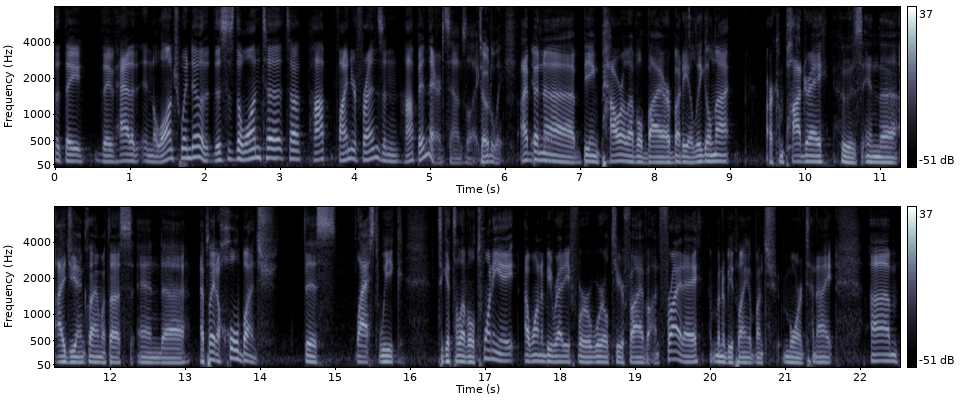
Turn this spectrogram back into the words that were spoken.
that they they've had it in the launch window, that this is the one to to hop find your friends and hop in there. It sounds like totally. I've been uh, being power leveled by our buddy Illegal Nut, our compadre, who's in the IGN clan with us, and uh, I played a whole bunch this last week to get to level 28. I want to be ready for World Tier 5 on Friday. I'm going to be playing a bunch more tonight. Um,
